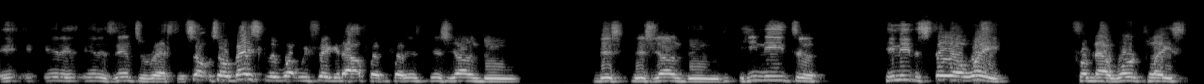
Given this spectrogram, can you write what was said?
It, it, it is it is interesting. So so basically, what we figured out for, for this this young dude, this this young dude, he need to he need to stay away from that workplace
